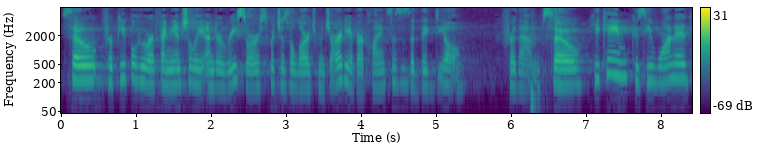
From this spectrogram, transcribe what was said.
So, for people who are financially under resourced, which is a large majority of our clients, this is a big deal for them. So, he came because he wanted,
